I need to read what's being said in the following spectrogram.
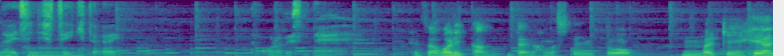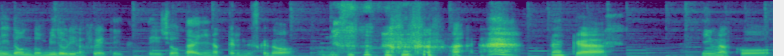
大事にしていきたいところですね。手触り感みたいな話で言うと、うん、最近部屋にどんどん緑が増えていくっていう状態になってるんですけど。なんか今こ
